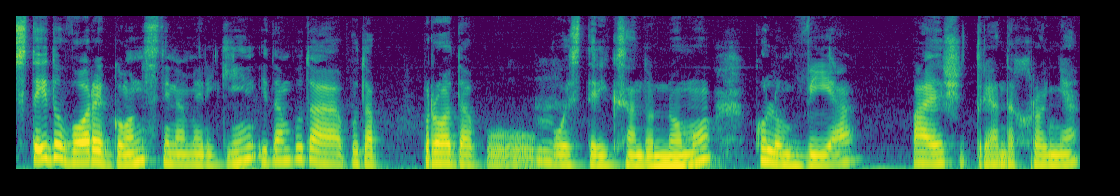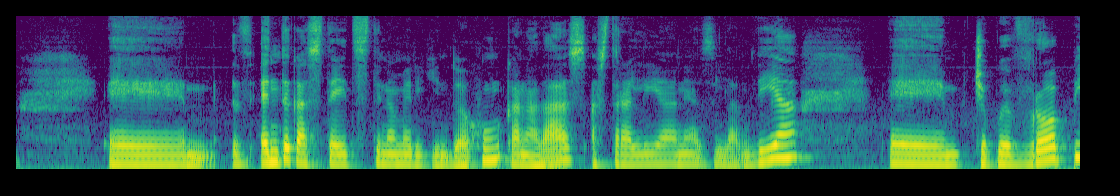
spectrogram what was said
State of Oregon στην Αμερική ήταν που τα, που τα πρώτα που, που στηρίξαν τον νόμο. Κολομβία, πάει έχει 30 χρόνια. Ε, 11 states στην Αμερική το έχουν, Καναδάς, Αυστραλία, Νέα Ζηλανδία ε, και που Ευρώπη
